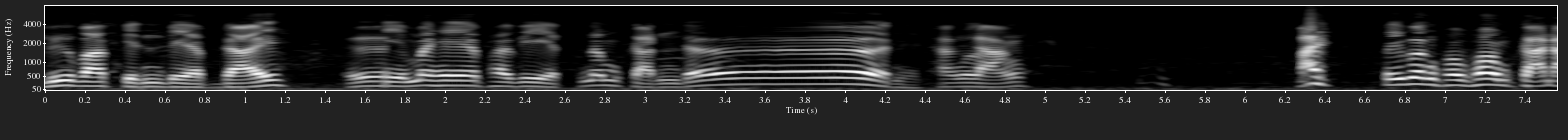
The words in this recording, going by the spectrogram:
หรือว่าเป็นแบบใดเออนี่มาแห่พระเวทนํกันเด้อนี่ทางหลัง ไป ไปเบิ่งพร้อมๆกัน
